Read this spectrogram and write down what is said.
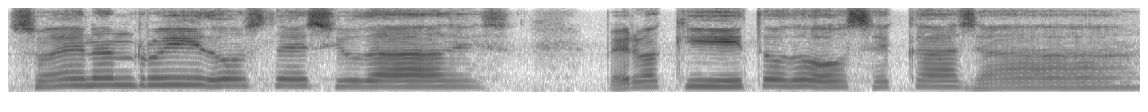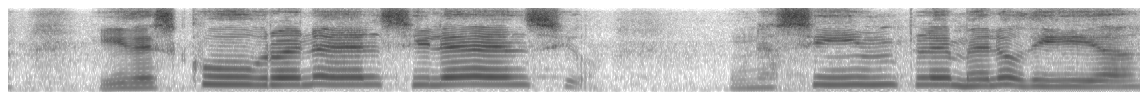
suenan ruidos de ciudades, pero aquí todo se calla y descubro en el silencio una simple melodía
